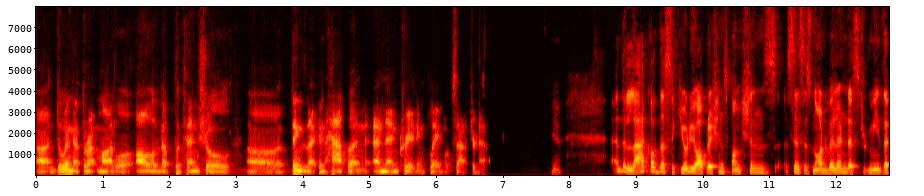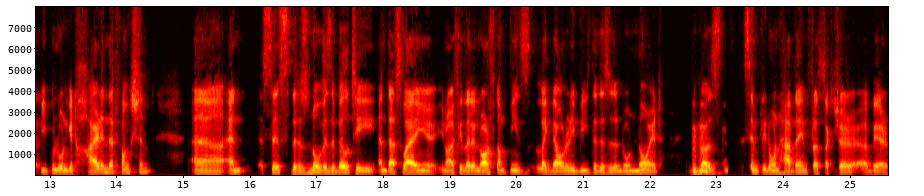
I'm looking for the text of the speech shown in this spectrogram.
uh, doing a threat model, all of the potential uh, things that can happen, and then creating playbooks after that. Yeah. And the lack of the security operations functions, since it's not well understood, means that people don't get hired in that function. Uh, and since there is no visibility, and that's why you know I feel that a lot of companies like they already breached the decision don't know it mm-hmm. because mm-hmm simply don't have the infrastructure uh, where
